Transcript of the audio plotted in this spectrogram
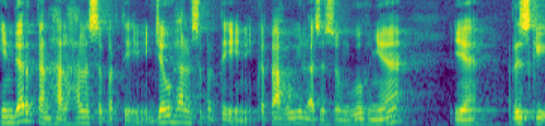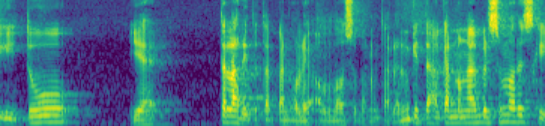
hindarkan hal-hal seperti ini, jauh hal seperti ini. Ketahuilah sesungguhnya ya rezeki itu ya telah ditetapkan oleh Allah Subhanahu wa taala dan kita akan mengambil semua rezeki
